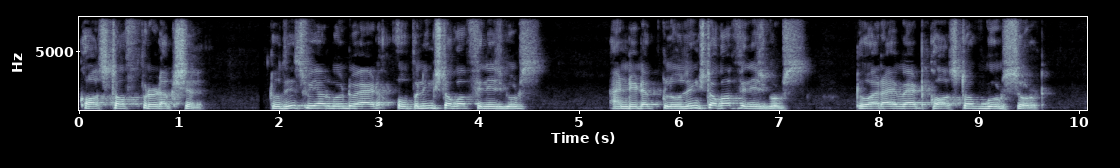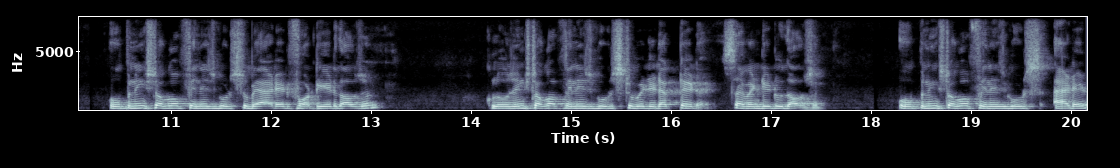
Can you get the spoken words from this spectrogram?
cost of production. To this we are going to add opening stock of finished goods and deduct closing stock of finished goods to arrive at cost of goods sold. Opening stock of finished goods to be added 48,000. Closing stock of finished goods to be deducted 72,000. Opening stock of finished goods added,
